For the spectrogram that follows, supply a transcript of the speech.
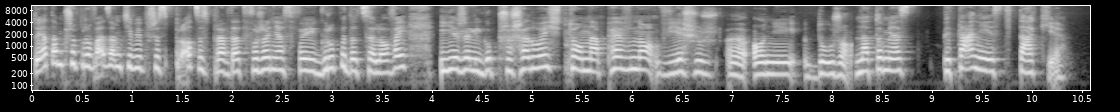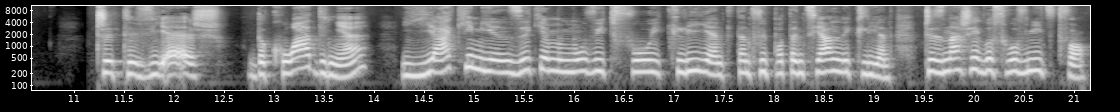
to ja tam przeprowadzam Ciebie przez proces, prawda, tworzenia swojej grupy docelowej i jeżeli go przeszedłeś, to na pewno wiesz już e, o niej dużo. Natomiast pytanie jest takie, czy Ty wiesz dokładnie, jakim językiem mówi Twój klient, ten Twój potencjalny klient? Czy znasz jego słownictwo?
